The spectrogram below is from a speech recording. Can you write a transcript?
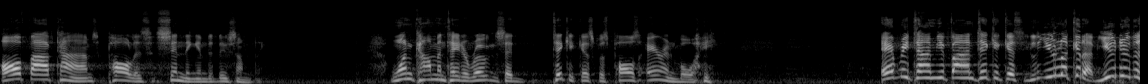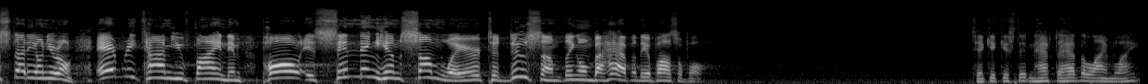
All five times, Paul is sending him to do something. One commentator wrote and said Tychicus was Paul's errand boy. Every time you find Tychicus, you look it up, you do the study on your own. Every time you find him, Paul is sending him somewhere to do something on behalf of the Apostle Paul. Tychicus didn't have to have the limelight.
